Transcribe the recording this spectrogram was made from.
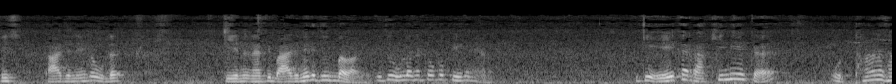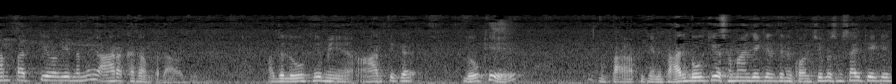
හිස් භාජනයක උඩ තියෙන නැති භාජනයක තිබ්බා වගේ. ඉතින් උලකට ඔක පිරගෙන යනවා. ඉතින් ඒක රකින්න එක උත්ථාන සම්පත්තිය වගේ තමයි ආරක්ක සම්පදාව කියන්නේ. අද ලෝකේ මේ ආර්ථික ලෝකේ අපි කියන්නේ පාරිභෝගික සමාජය කියලා තියෙන කන්සියුමර් සොසයිටි එකේ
